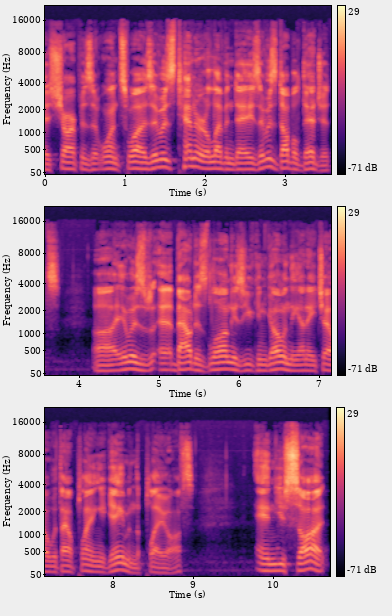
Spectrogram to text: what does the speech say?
as sharp as it once was. It was 10 or 11 days. It was double digits. Uh, it was about as long as you can go in the NHL without playing a game in the playoffs and you saw it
